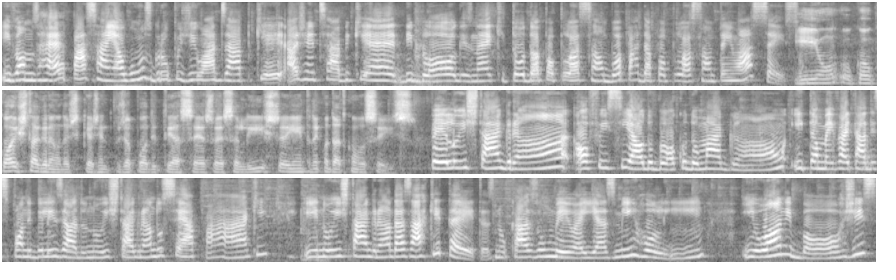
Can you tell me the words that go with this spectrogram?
e vamos repassar em alguns grupos de WhatsApp que a gente sabe que é de blogs, né? Que toda a população, boa parte da população tem o acesso. E o, o, qual é o Instagram que a gente já pode ter acesso a essa lista e entrar em contato com vocês? Pelo Instagram oficial do Bloco do Magão e também vai estar disponibilizado no Instagram do CEAPAC e no Instagram das arquitetas. No caso, o meu é Yasmin Rolim Ioane Borges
